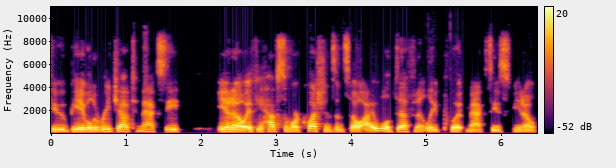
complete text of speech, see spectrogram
to be able to reach out to Maxie you know, if you have some more questions. And so I will definitely put Maxie's, you know,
